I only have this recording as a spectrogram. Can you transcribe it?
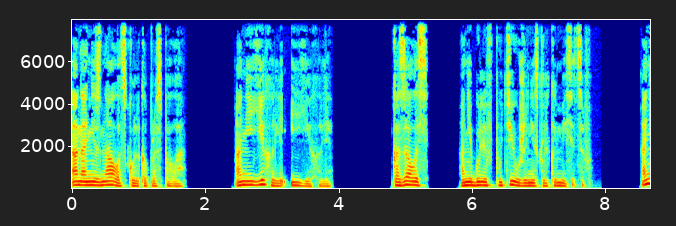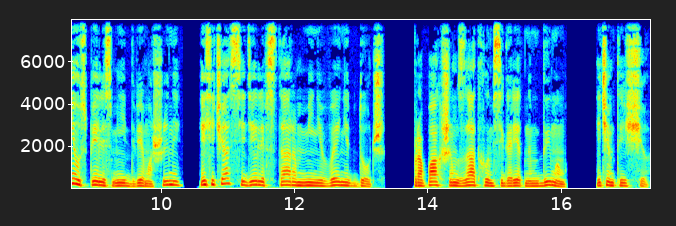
Она не знала, сколько проспала. Они ехали и ехали. Казалось, они были в пути уже несколько месяцев. Они успели сменить две машины и сейчас сидели в старом минивэне «Додж», пропахшим затхлым сигаретным дымом и чем-то еще,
